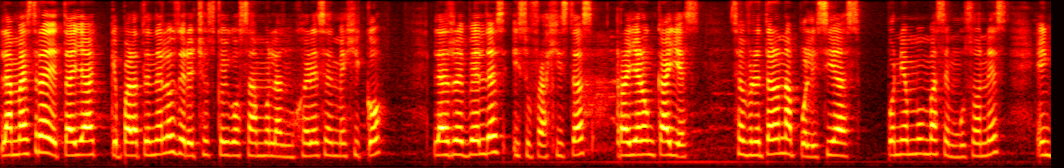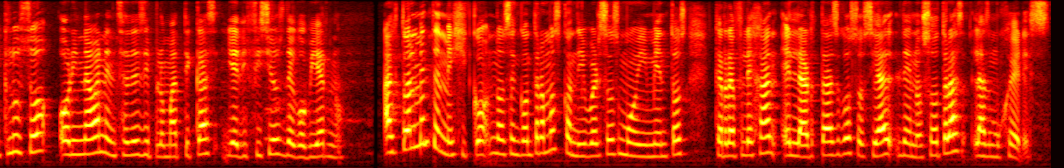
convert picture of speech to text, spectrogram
La maestra detalla que para tener los derechos que hoy gozamos las mujeres en México, las rebeldes y sufragistas rayaron calles, se enfrentaron a policías, ponían bombas en buzones e incluso orinaban en sedes diplomáticas y edificios de gobierno. Actualmente en México nos encontramos con diversos movimientos que reflejan el hartazgo social de nosotras las mujeres.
